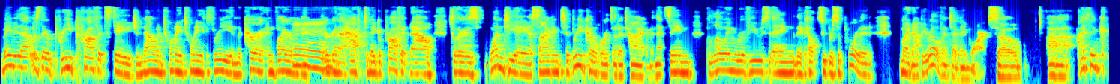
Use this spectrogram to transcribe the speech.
Maybe that was their pre-profit stage. And now in 2023, in the current environment, mm. they're going to have to make a profit now. So there's one TA assigned to three cohorts at a time. And that same glowing review saying they felt super supported might not be relevant anymore. So uh, I think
